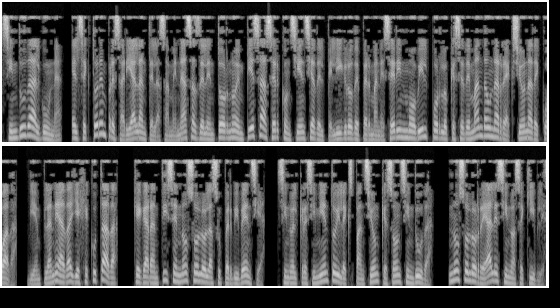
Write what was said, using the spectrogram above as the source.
Sin duda alguna, el sector empresarial ante las amenazas del entorno empieza a hacer conciencia del peligro de permanecer inmóvil por lo que se demanda una reacción adecuada, bien planeada y ejecutada, que garantice no solo la supervivencia, sino el crecimiento y la expansión que son sin duda, no solo reales sino asequibles.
